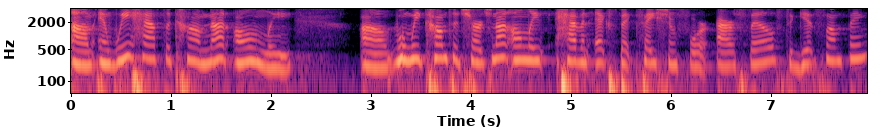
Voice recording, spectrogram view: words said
Um, and we have to come not only, um, when we come to church, not only have an expectation for ourselves to get something,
